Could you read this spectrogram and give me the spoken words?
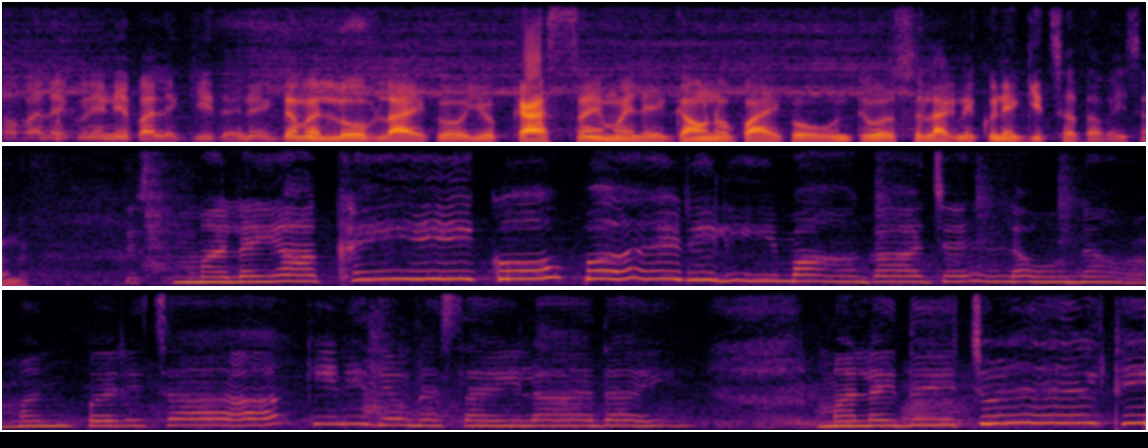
तपाईँलाई कुनै नेपाली गीत होइन एकदमै लोभ लागेको यो कास चाहिँ मैले गाउनु पाएको हुन्थ्यो जस्तो लाग्ने कुनै गीत छ तपाईँसँग? मलाई आँखैको परेलीमा गाजल लाउन मन पर्छ किनिदेऊ न साइला दाई मलाई दुई चुल्ठी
